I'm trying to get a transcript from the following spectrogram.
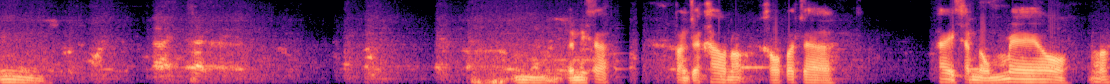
อืมอืมอันนี้ก็ก่อนจะเข้าเนาะเขาก็จะให้ขนมแมวเนาะ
